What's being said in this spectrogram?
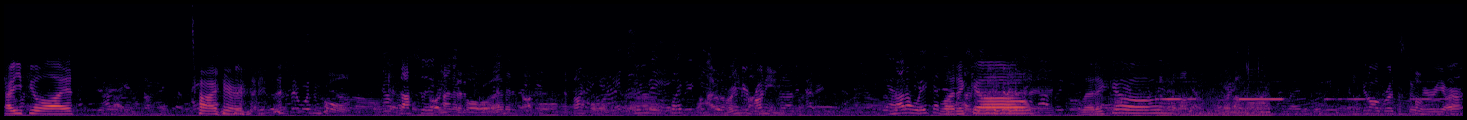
How do you feel, Elias? Tired. I said it wasn't cold. It's actually Oh, kind of cold. cold? It's not cold. It's not cold. Like, We're gonna be running. I'm not awake at Let this it go. Let it go. Look at all red So here we are.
